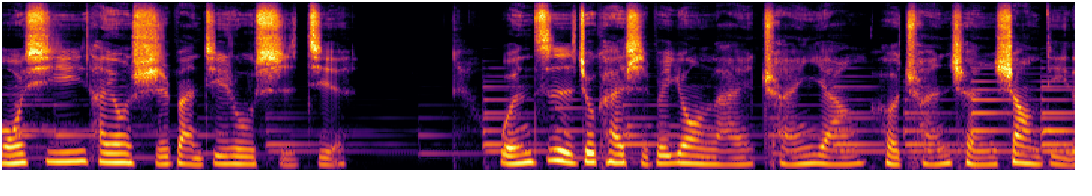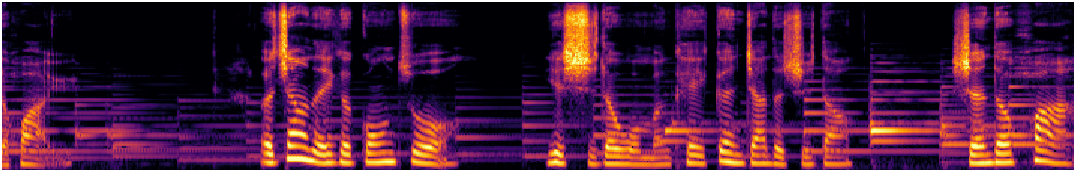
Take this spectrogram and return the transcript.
摩西他用石板记录十诫。文字就开始被用来传扬和传承上帝的话语，而这样的一个工作，也使得我们可以更加的知道神的话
